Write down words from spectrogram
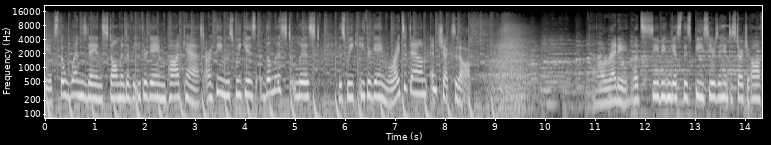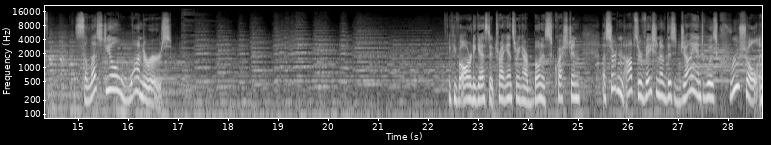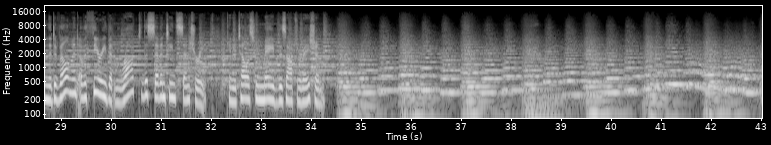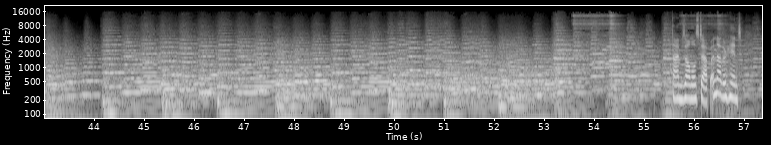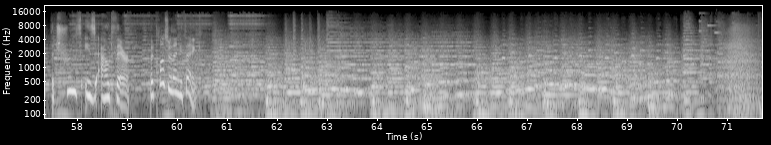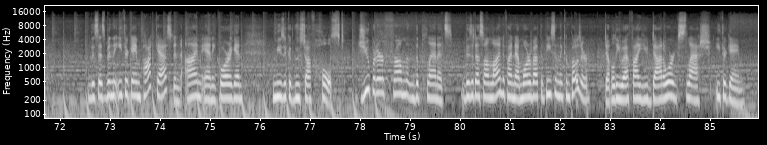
It's the Wednesday installment of the Ether Game podcast. Our theme this week is the list list. This week, Ether Game writes it down and checks it off. Alrighty, let's see if you can guess this piece. Here's a hint to start you off Celestial Wanderers. If you've already guessed it, try answering our bonus question. A certain observation of this giant was crucial in the development of a theory that rocked the 17th century. Can you tell us who made this observation? Time's almost up. Another hint the truth is out there, but closer than you think. This has been the Ether Game Podcast, and I'm Annie Corrigan. Music of Gustav Holst. Jupiter from the Planets. Visit us online to find out more about the piece and the composer wfiu.org slash ethergame.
